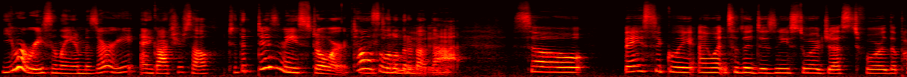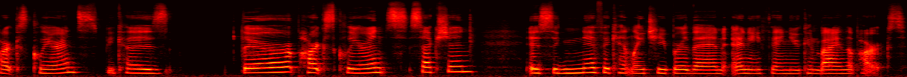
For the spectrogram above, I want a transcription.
you were recently in Missouri and got yourself to the Disney store. Tell us a little bit about that. So basically, I went to the Disney store just for the parks clearance because their parks clearance section is significantly cheaper than anything you can buy in the parks.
